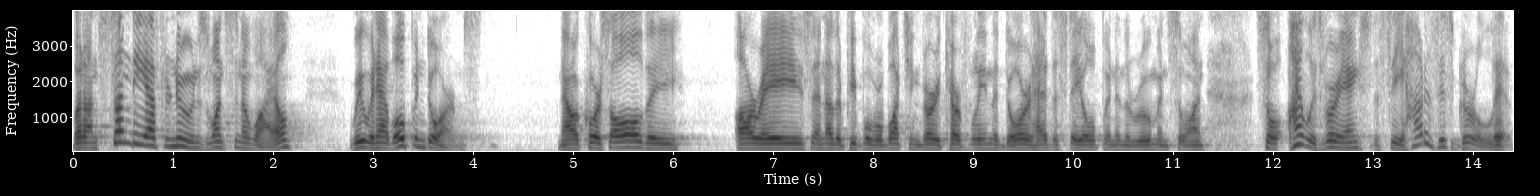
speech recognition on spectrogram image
But on Sunday afternoons, once in a while, we would have open dorms. Now, of course, all the RAs and other people were watching very carefully, and the door had to stay open in the room and so on. So I was very anxious to see how does this girl live?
